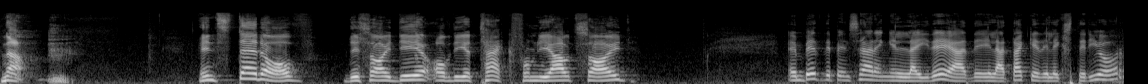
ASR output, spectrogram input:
Now, instead of this idea of the attack from the outside, En vez de pensar en la idea del ataque del exterior,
